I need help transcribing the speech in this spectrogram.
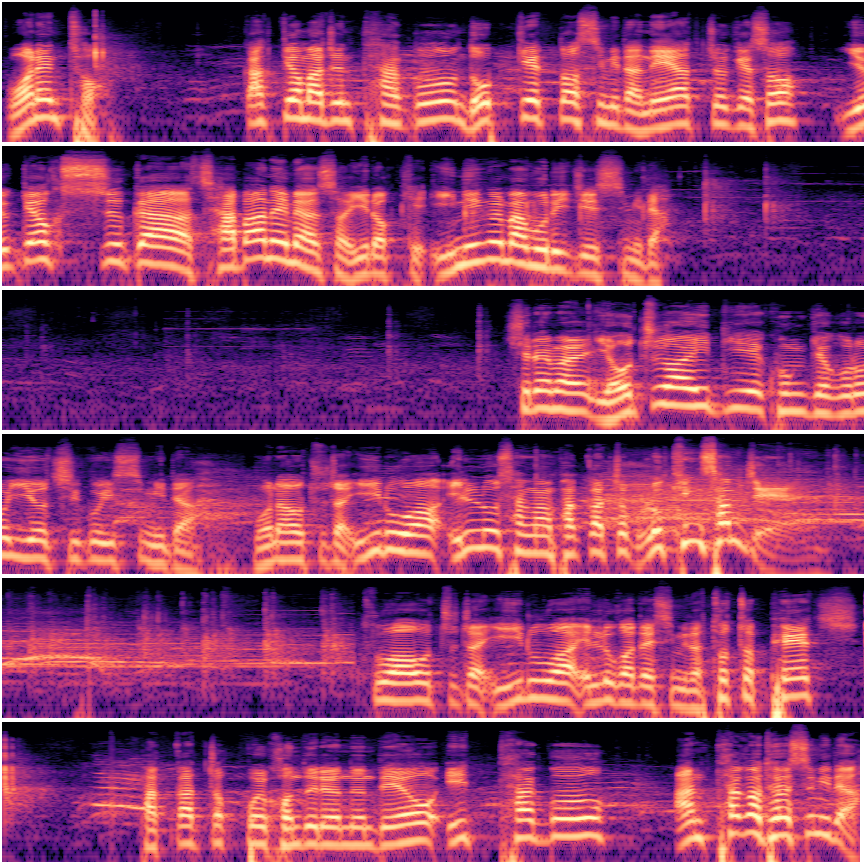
원앤투. 깎여 맞은 타구 높게 떴습니다. 내야 쪽에서 유격수가 잡아내면서 이렇게 이닝을 마무리 짓습니다. 7회 말 여주 아이디의 공격으로 이어지고 있습니다. 원아웃 주자 2루와 1루 상황 바깥쪽 루킹 삼진. 투아웃 주자 2루와 1루가 됐습니다. 토토 패치 바깥쪽 볼 건드렸는데요. 이 타구 안타가 됐습니다.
